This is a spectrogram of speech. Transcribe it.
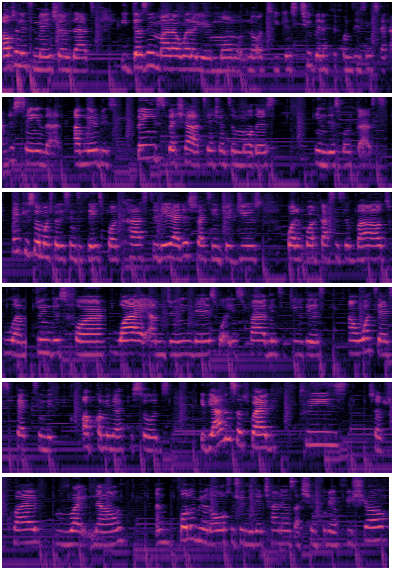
I also need to mention that it doesn't matter whether you're a mom or not, you can still benefit from this insight. I'm just saying that I'm going to be paying special attention to mothers in this podcast. Thank you so much for listening to today's podcast. Today, I just try to introduce what the podcast is about, who I'm doing this for, why I'm doing this, what inspired me to do this, and what to expect in the upcoming episodes. If you haven't subscribed, please subscribe right now and follow me on all social media channels at Shimfumi Official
